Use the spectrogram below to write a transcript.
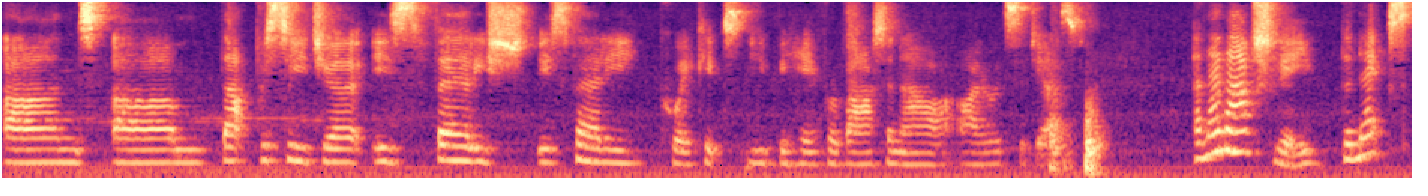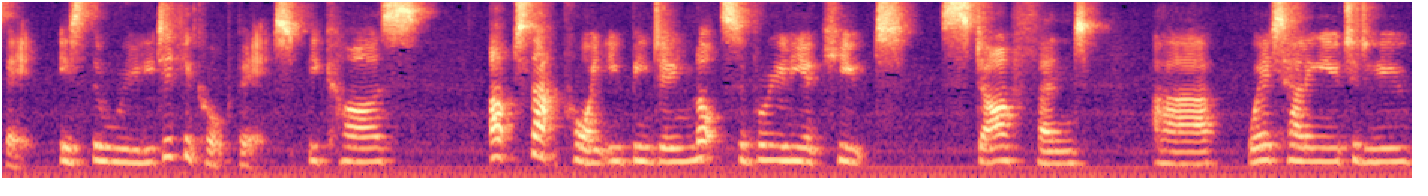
and um, that procedure is fairly is fairly quick. It's you'd be here for about an hour, I would suggest. And then actually, the next bit is the really difficult bit because up to that point, you've been doing lots of really acute stuff, and uh, we're telling you to do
